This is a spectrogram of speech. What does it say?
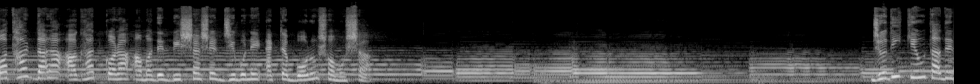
কথার দ্বারা আঘাত করা আমাদের বিশ্বাসের জীবনে একটা বড় সমস্যা। যদি কেউ তাদের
